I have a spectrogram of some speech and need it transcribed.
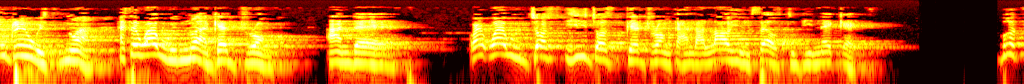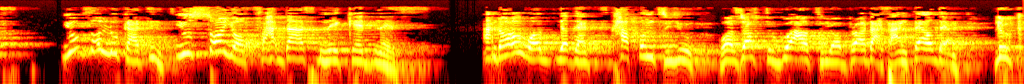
angry with Noah. I said, why would Noah get drunk? And, uh, why, why would just, he just get drunk and allow himself to be naked? But you also look at it. You saw your father's nakedness. And all what that, happened to you was just to go out to your brothers and tell them, look,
